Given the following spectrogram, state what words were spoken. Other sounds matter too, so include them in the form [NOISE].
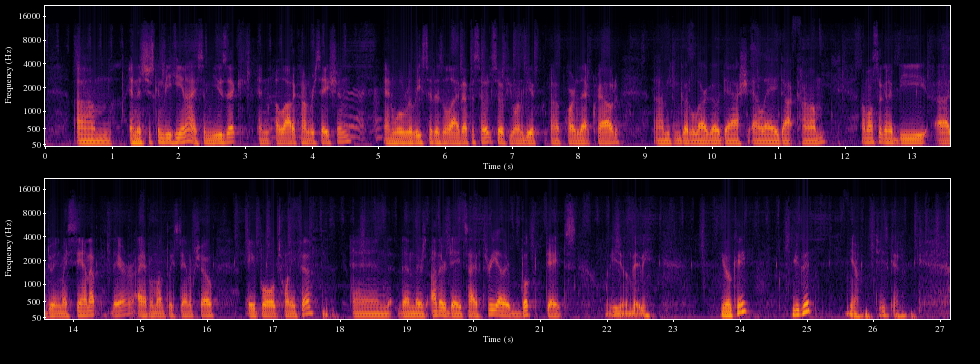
Um, and it's just going to be he and I, some music and a lot of conversation, and we'll release it as a live episode. So if you want to be a, a part of that crowd, um, you can go to largo-la.com. I'm also going to be uh, doing my stand up there. I have a monthly stand up show April 25th. And then there's other dates. I have three other book dates. What are you doing, baby? You okay? You good? Yeah, she's good.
